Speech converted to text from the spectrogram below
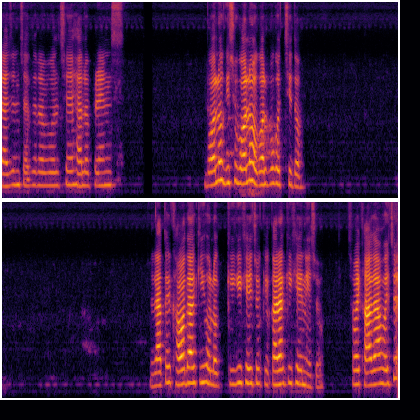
রাজন চাদরা বলছে হ্যালো ফ্রেন্ডস বলো, কিছু বলো, গল্প করছি তো। রাতের খাওয়া দাওয়া কি হলো? কি কি খেয়েছো? কারা কি খেয়ে নিয়েছো? সবাই খাওয়া দাওয়া হয়েছে?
